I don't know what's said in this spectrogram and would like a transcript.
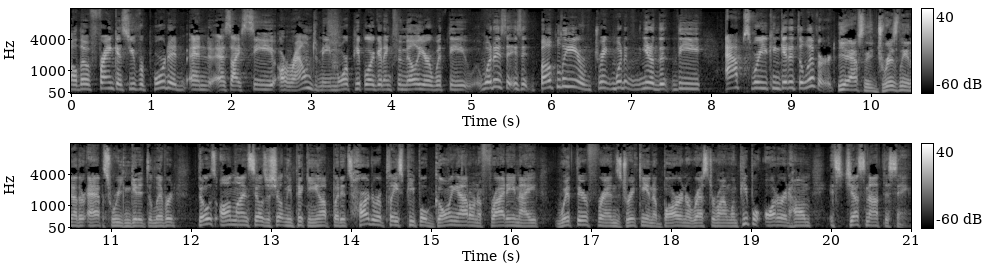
Although, Frank, as you've reported, and as I see around me, more people are getting familiar with the what is it? Is it bubbly or drink? What you know the the apps where you can get it delivered. Yeah, absolutely. Drizly and other apps where you can get it delivered. Those online sales are certainly picking up, but it's hard to replace people going out on a Friday night with their friends, drinking in a bar and a restaurant. When people order at home, it's just not the same.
